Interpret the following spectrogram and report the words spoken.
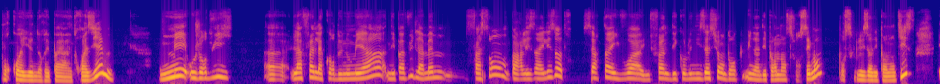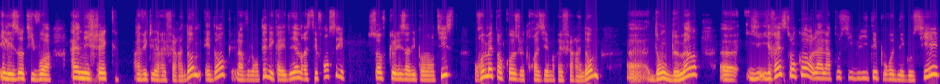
Pourquoi il n'y en aurait pas un troisième? Mais aujourd'hui, la fin de l'accord de Nouméa n'est pas vue de la même façon par les uns et les autres. Certains y voient une fin de décolonisation, donc une indépendance forcément pour les indépendantistes, et les autres y voient un échec avec les référendums et donc la volonté des Calédoniens de rester français. Sauf que les indépendantistes remettent en cause le troisième référendum. Euh, donc demain, euh, il, reste encore là la possibilité pour eux de négocier.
